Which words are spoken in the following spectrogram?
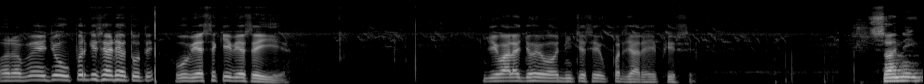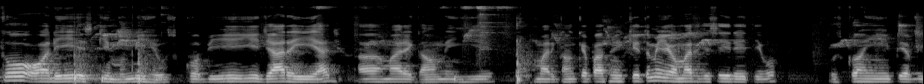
और अब ये जो ऊपर की साइड है तोते, वो वैसे के वैसे ही है। ये वाला जो है वो नीचे से ऊपर जा रहे हैं फिर से। सनी को और ये इसकी मम्मी है, उसको अभी ये जा रही है आज। हमारे गाँव में ही है। हमारे गाँव के पास में खेत में हमारे जैसे ही रहती है वो। उसको यहीं पे अभी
